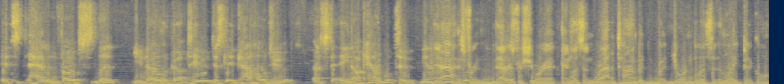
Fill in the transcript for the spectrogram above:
it's having folks that you know look up to. Just it kind of holds you, uh, st- you know, accountable too. You know. Yeah, it's for that is for sure. And listen, we're out of time, but but Jordan Blissett and Lake Pickle,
